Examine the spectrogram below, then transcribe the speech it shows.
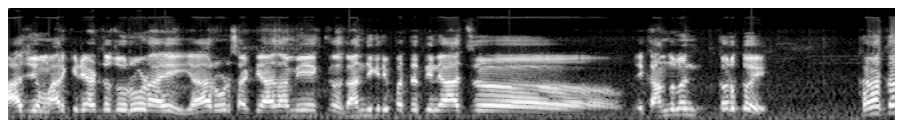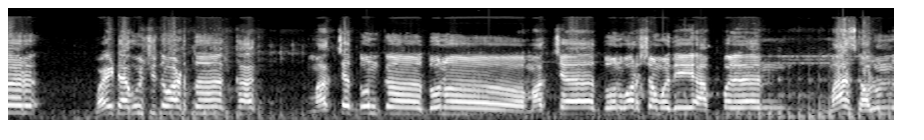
आज मार्केट यार्डचा जो रोड आहे या रोडसाठी आज आम्ही एक गांधीगिरी पद्धतीने आज एक आंदोलन करतोय. खरं तर वाईट या गोष्टीचं वाटतं. का मागच्या दोन क- दोन मागच्या दोन वर्षामध्ये आपण मास्क घालून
